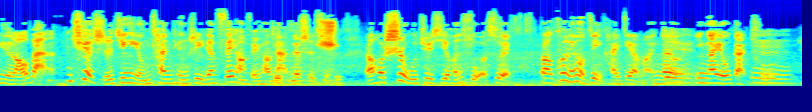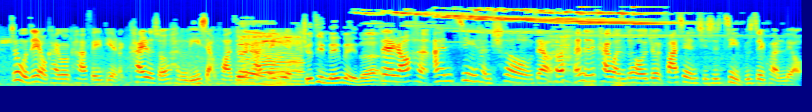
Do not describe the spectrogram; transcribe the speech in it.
女老板，确实经营餐厅是一件非常非常难的事情。是。然后事无巨细，很琐碎。啊，昆凌有自己开店嘛？应该有应该有感触。嗯，就是我之前有开过咖啡店，开的时候很理想化，这个对啊咖啡店。觉得自己美美的。对，然后很安静，很 chill 这样。但是开完之后就发现，其实自己不是这块料，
